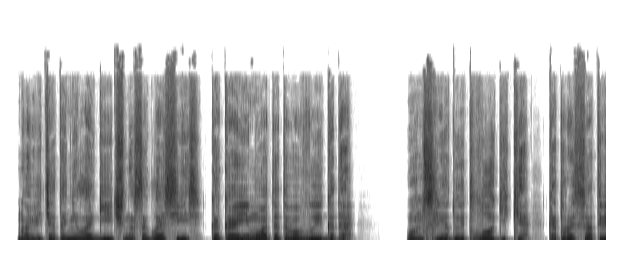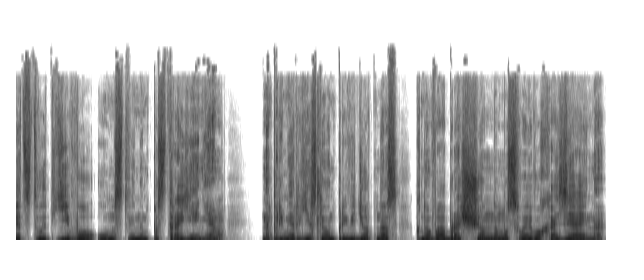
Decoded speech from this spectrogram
Но ведь это нелогично, согласись. Какая ему от этого выгода?» «Он следует логике, которая соответствует его умственным построениям. Например, если он приведет нас к новообращенному своего хозяина,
